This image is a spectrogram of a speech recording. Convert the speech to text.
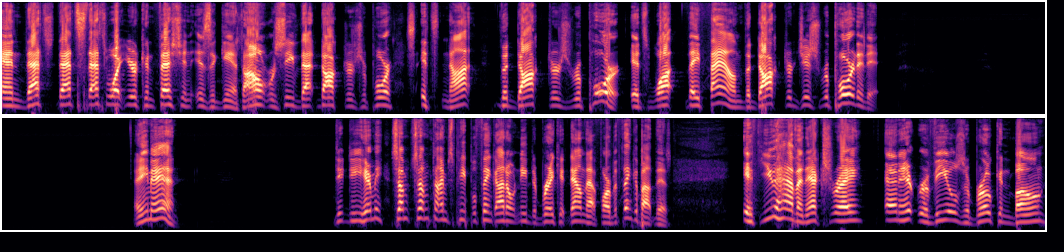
and that's that's that's what your confession is against. I don't receive that doctor's report. It's not the doctor's report. It's what they found. The doctor just reported it. Amen. Do, do, you hear me? Some, sometimes people think I don't need to break it down that far, but think about this. If you have an x ray and it reveals a broken bone,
